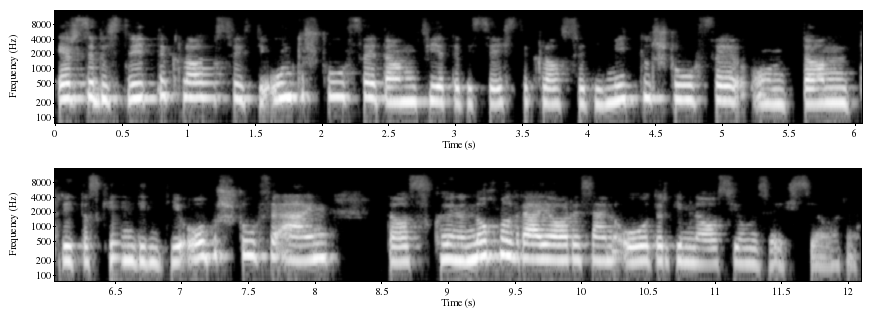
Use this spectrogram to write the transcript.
Erste bis dritte Klasse ist die Unterstufe, dann vierte bis sechste Klasse die Mittelstufe und dann tritt das Kind in die Oberstufe ein. Das können nochmal drei Jahre sein oder Gymnasium sechs Jahre.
